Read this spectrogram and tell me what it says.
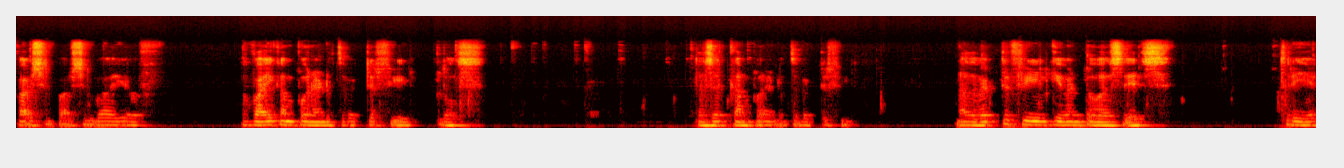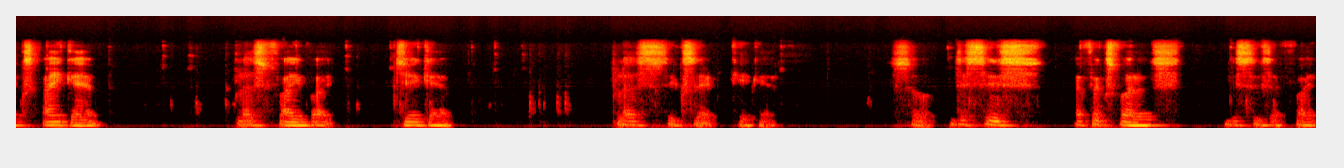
partial partial y of the y component of the vector field plus the z component of the vector field. Now the vector field given to us is 3x i cap plus 5y j cap plus 6z k cap. So this is fx for us, this is fy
